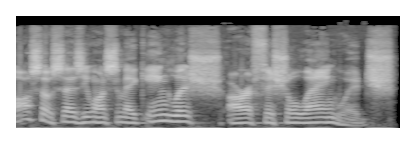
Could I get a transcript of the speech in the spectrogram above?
also says he wants to make English our official language.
